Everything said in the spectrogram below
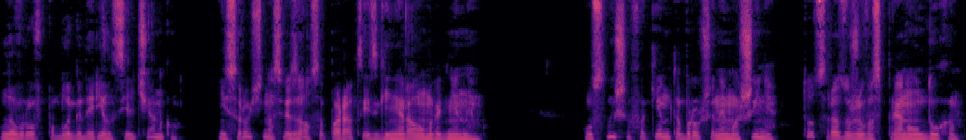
Лавров поблагодарил сельчанку и срочно связался по рации с генералом Родниным. Услышав о кем-то брошенной машине, тот сразу же воспрянул духом.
